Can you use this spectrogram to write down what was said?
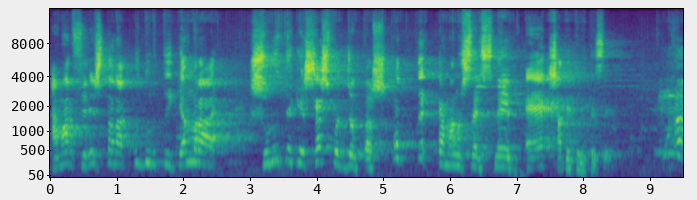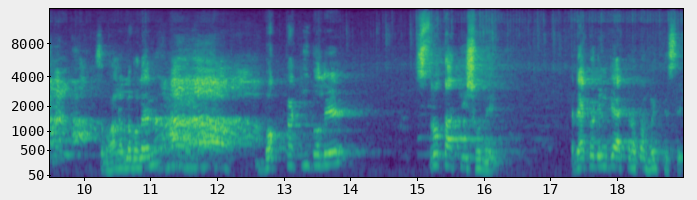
আমার ফেরেশতারা কুদরতি ক্যামেরায় শুরু থেকে শেষ পর্যন্ত প্রত্যেকটা মানুষের স্নেপ একসাথে তুলতেছে। বলেন? বক্তা কি বলে? শ্রোতা কি শুনে? রেকর্ডিংটা একরকম হইতেছে।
